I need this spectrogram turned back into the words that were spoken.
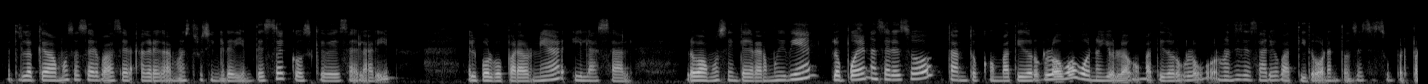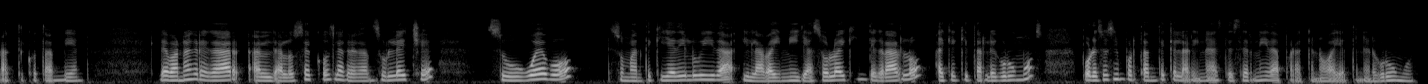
Entonces lo que vamos a hacer va a ser agregar nuestros ingredientes secos, que es la harina, el polvo para hornear y la sal. Lo vamos a integrar muy bien. Lo pueden hacer eso tanto con batidor globo. Bueno, yo lo hago en batidor globo. No es necesario batidora, entonces es súper práctico también. Le van a agregar a los secos, le agregan su leche, su huevo, su mantequilla diluida y la vainilla. Solo hay que integrarlo, hay que quitarle grumos. Por eso es importante que la harina esté cernida para que no vaya a tener grumos.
